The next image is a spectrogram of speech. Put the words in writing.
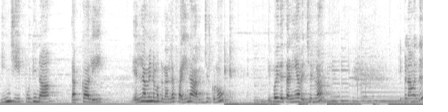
இஞ்சி புதினா தக்காளி எல்லாமே நமக்கு நல்லா ஃபைனாக அரைஞ்சிருக்கணும். இப்போ இதை தனியாக வச்சிடலாம். இப்போ நான் வந்து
